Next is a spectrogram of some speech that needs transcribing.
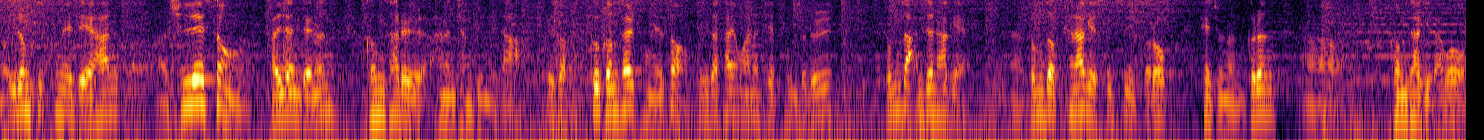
뭐 이런 부품에 대한 어, 신뢰성 관련되는 검사를 하는 장비입니다. 그래서 그 검사를 통해서 우리가 사용하는 제품들을 좀 더 안전하게, 좀 더 편하게 쓸 수 있도록 해주는 그런 어, 검사기라고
